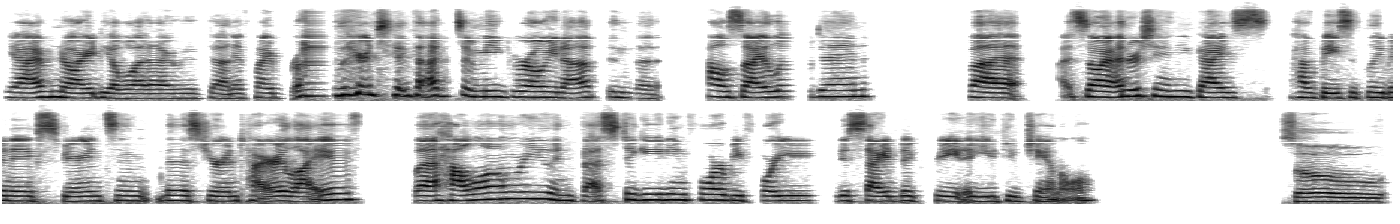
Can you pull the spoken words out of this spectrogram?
Yeah, I have no idea what I would have done if my brother did that to me growing up in the house I lived in. But so I understand you guys have basically been experiencing this your entire life. But how long were you investigating for before you decided to create a YouTube channel? So,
